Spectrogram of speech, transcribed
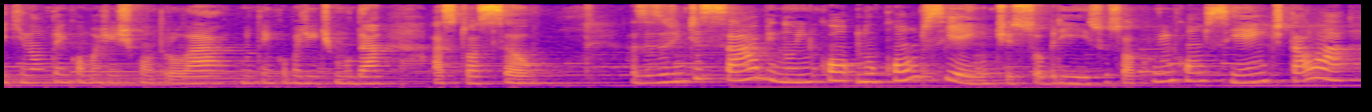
e que não tem como a gente controlar, não tem como a gente mudar a situação. Às vezes a gente sabe no, no consciente sobre isso, só que o inconsciente tá lá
